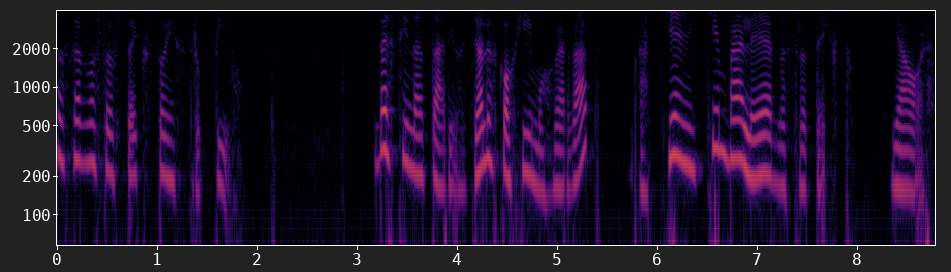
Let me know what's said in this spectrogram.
a hacer nuestro texto instructivo. Destinatario, ya lo escogimos, ¿verdad? ¿A quién, quién va a leer nuestro texto? Y ahora,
